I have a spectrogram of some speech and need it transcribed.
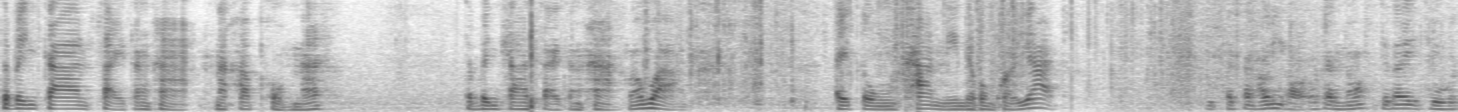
จะเป็นการใส่ต่างหากนะครับ ผมนะ จะเป็นการใส่ต่างหากระหว่าง ไอ้ตรงท่านนี้เดี๋ยวผมขออนุญาตหยิบไปกันเอานี่ออกแล้วกันเนาะจะได้ดูกัน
